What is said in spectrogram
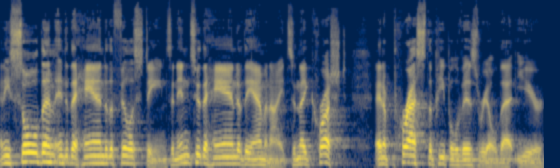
and he sold them into the hand of the Philistines and into the hand of the Ammonites, and they crushed and oppressed the people of Israel that year.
